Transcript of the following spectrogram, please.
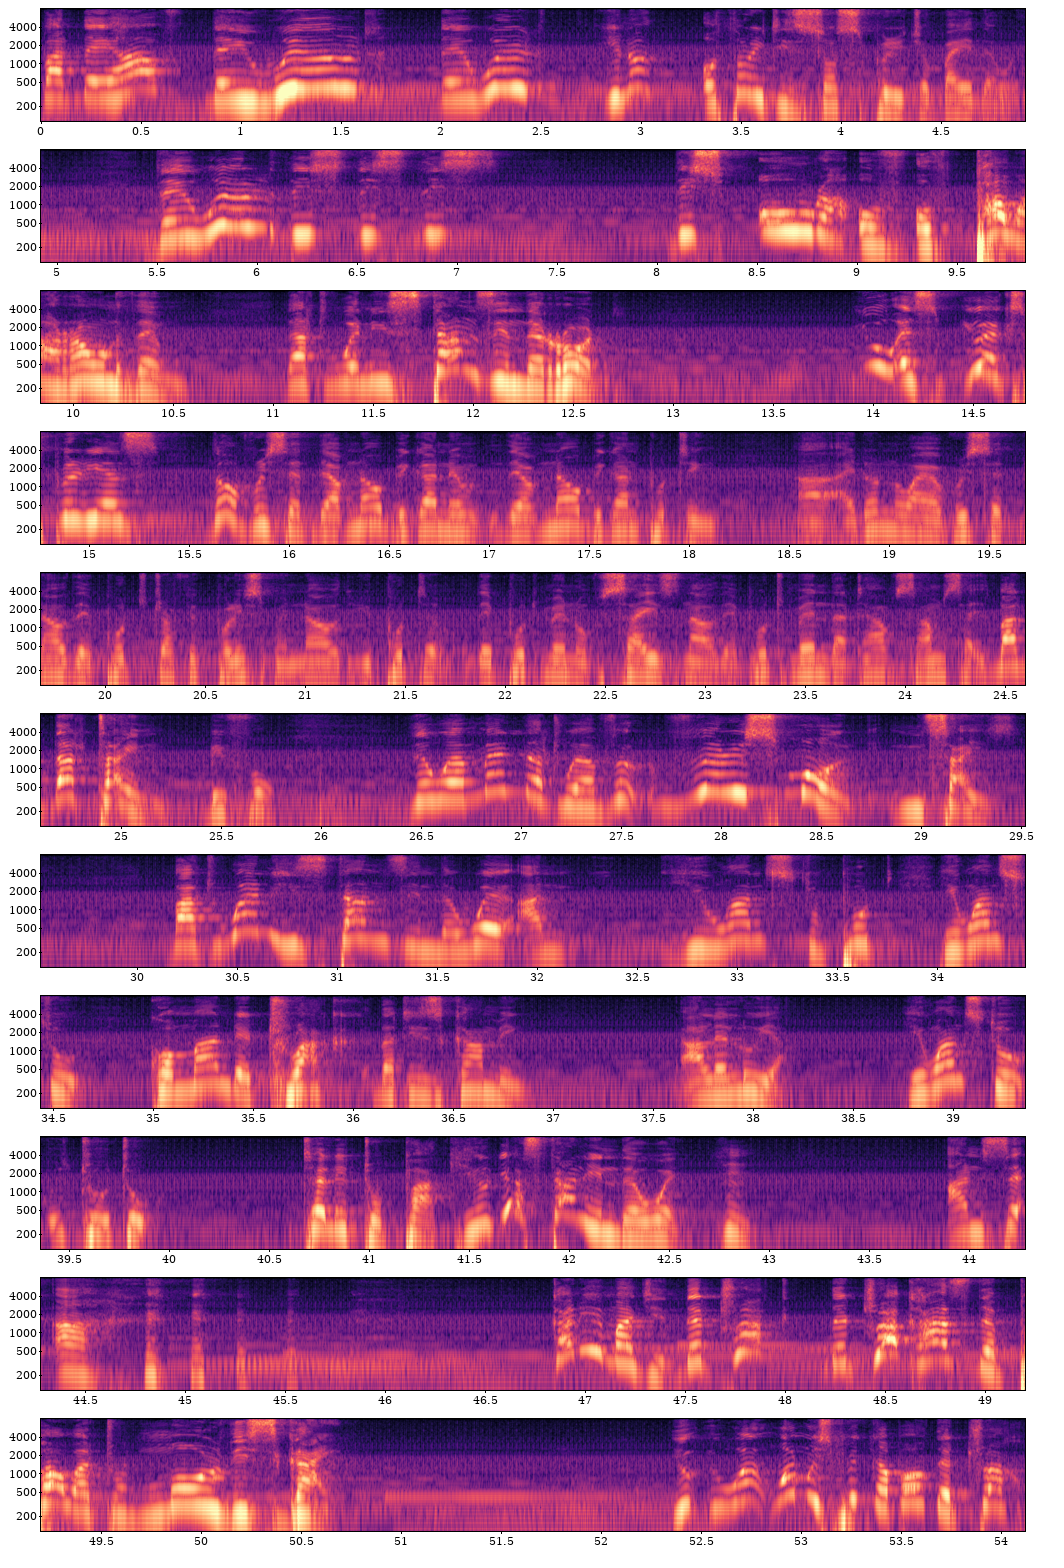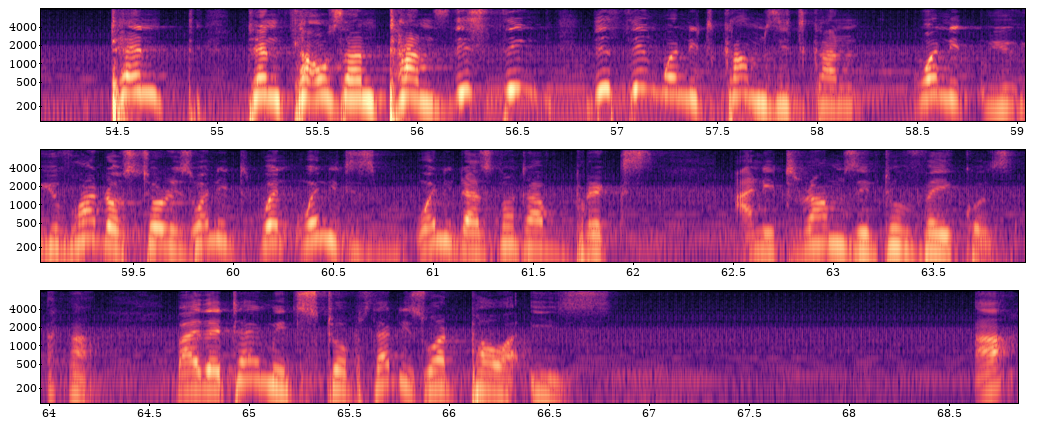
but they have, they wield, they wield, you know, authority is so spiritual, by the way. They wield this, this, this, this aura of, of power around them that when he stands in the road, you, you experience, though recent, they have now begun, they have now begun putting uh, I don't know why I've recent now they put traffic policemen. Now you put uh, they put men of size. Now they put men that have some size. But that time before, there were men that were very, small in size. But when he stands in the way and he wants to put, he wants to command a truck that is coming. Hallelujah. He wants to to to tell it to park. He'll just stand in the way hmm, and say, ah. Can you imagine? The truck, the truck has the power to mold this guy. You, when, when we speak about the truck, 10 10,000 tons. This thing, this thing, when it comes, it can. When it, you, you've heard of stories when it when, when it is when it does not have brakes and it rams into vehicles. by the time it stops, that is what power is. Huh?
